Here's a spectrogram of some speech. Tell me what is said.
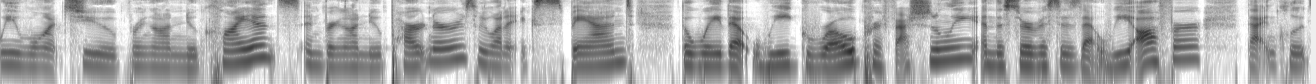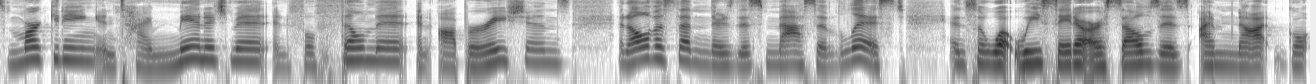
We want to bring on new clients and bring on new partners. We want to expand the way that we grow professionally and the services that we offer. That includes marketing and time management and fulfillment and operations. And all of a sudden, there's this massive list. And so, what we say to ourselves is, I'm not going,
